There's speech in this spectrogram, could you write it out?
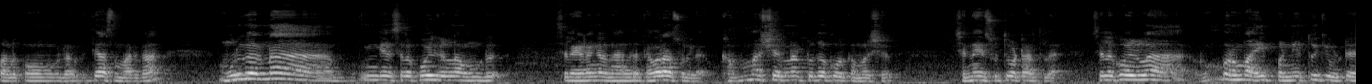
பாலுக்கும் உள்ள வித்தியாசம் மாதிரி தான் இங்கே சில கோயில்கள்லாம் உண்டு. சில இடங்கள் நான் அதை தவறாக சொல்லலை. கமர்ஷியல்னால் டு த கோர் கமர்ஷியல் சென்னையை சுற்று வட்டாரத்தில். சில கோயில்கள்லாம் ரொம்ப ரொம்ப ஹைப் பண்ணி தூக்கி விட்டு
